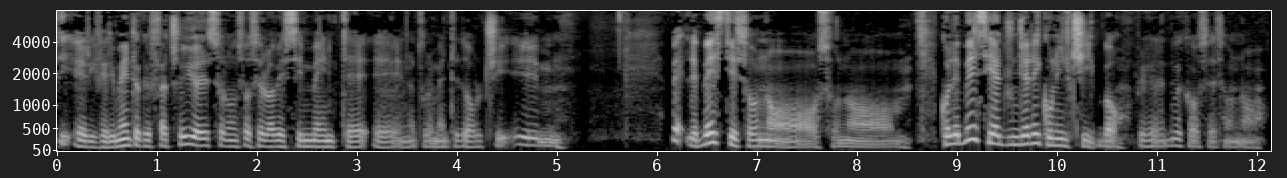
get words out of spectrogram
Sì, il riferimento che faccio io, adesso non so se lo avessi in mente, eh, naturalmente Dolci. Ehm, beh, le bestie sono, sono, Con le bestie aggiungerei con il cibo, perché le due cose sono,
